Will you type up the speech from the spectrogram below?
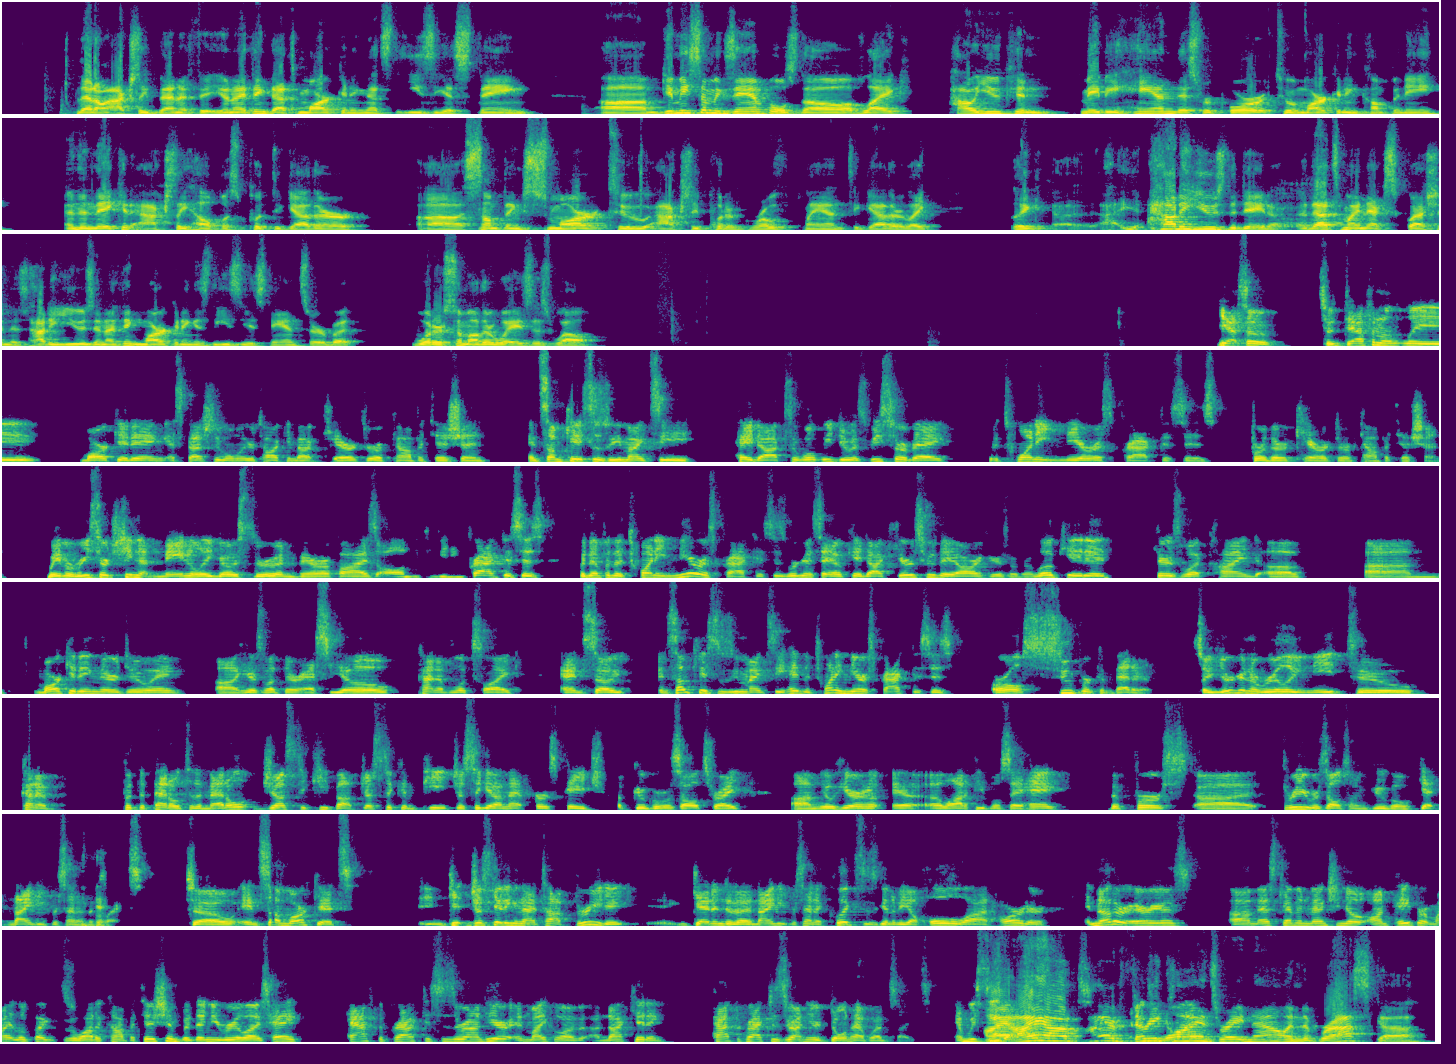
that'll actually benefit you? And I think that's marketing. That's the easiest thing. Um, give me some examples though of like how you can maybe hand this report to a marketing company and then they could actually help us put together uh, something smart to actually put a growth plan together like like uh, how to use the data? That's my next question is how to use and i think marketing is the easiest answer but what are some other ways as well? Yeah so so definitely marketing especially when we were talking about character of competition. In some cases we might see hey doc so what we do is we survey the 20 nearest practices for their character of competition we have a research team that manually goes through and verifies all of the competing practices. But then for the 20 nearest practices, we're going to say, okay, doc, here's who they are, here's where they're located, here's what kind of um, marketing they're doing, uh, here's what their SEO kind of looks like. And so in some cases, we might see, hey, the 20 nearest practices are all super competitive. So you're going to really need to kind of put the pedal to the metal just to keep up, just to compete, just to get on that first page of Google results, right? Um, you'll hear a, a lot of people say, hey, the first uh, three results on Google get 90% of the clicks. So in some markets, get, just getting in that top three to get into the 90% of clicks is going to be a whole lot harder. In other areas, um, as Kevin mentioned, you know, on paper, it might look like there's a lot of competition, but then you realize, hey, half the practices around here, and Michael, I'm, I'm not kidding, half the practices around here don't have websites. And we see I, I have I have three clients right now in Nebraska,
